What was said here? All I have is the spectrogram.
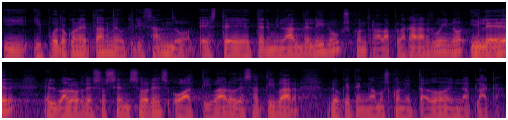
y, y, puedo conectarme utilizando este terminal de Linux contra la placa de Arduino y leer el valor de esos sensores o activar o desactivar lo que tengamos conectado en la placa.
